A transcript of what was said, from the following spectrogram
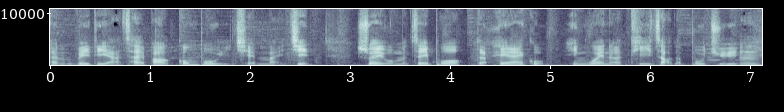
NVIDIA 财报公布以前买进，所以我们这一波的 AI 股，因为呢提早的布局，嗯，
